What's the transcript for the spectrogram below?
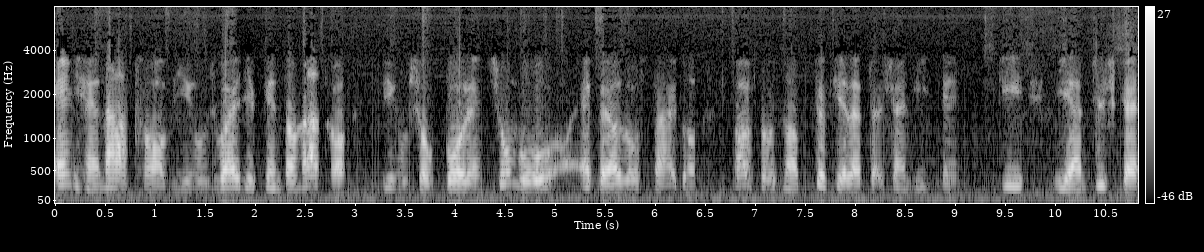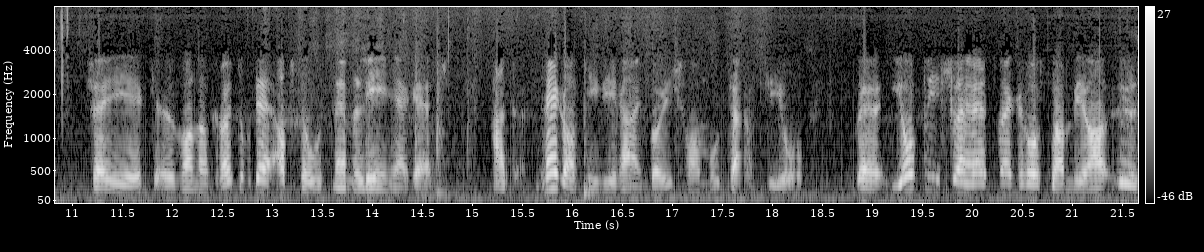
enyhe nátha vírusba, egyébként a nátha vírusokból egy csomó ebbe az osztályba tartoznak, tökéletesen így ki, ilyen tüske fejék vannak rajtuk, de abszolút nem lényeges. Hát negatív irányba is van mutáció. Jobb is lehet, meg rosszabb a ő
